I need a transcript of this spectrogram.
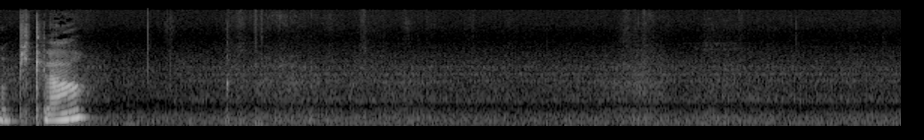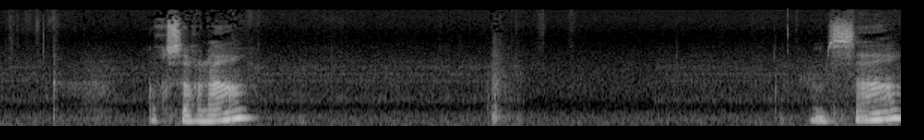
On pique là. On ressort là. Comme ça.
